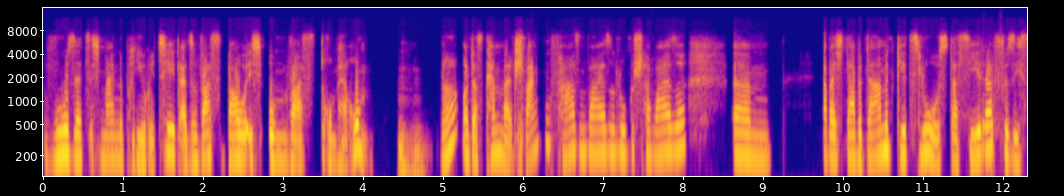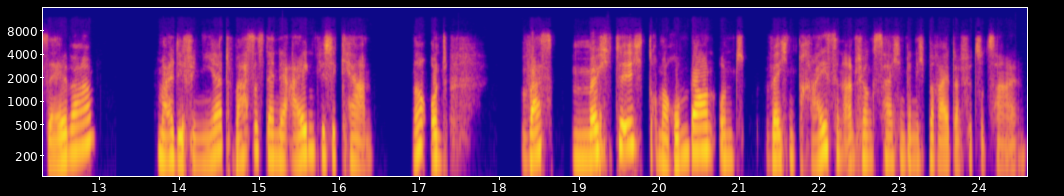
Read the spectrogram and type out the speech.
wo setze ich meine Priorität? Also was baue ich um was drumherum? Mhm. Ne? Und das kann mal schwanken, phasenweise, logischerweise. Ähm, aber ich glaube, damit geht's los, dass jeder für sich selber mal definiert, was ist denn der eigentliche Kern? Ne? Und was möchte ich drumherum bauen und welchen Preis in Anführungszeichen bin ich bereit dafür zu zahlen?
